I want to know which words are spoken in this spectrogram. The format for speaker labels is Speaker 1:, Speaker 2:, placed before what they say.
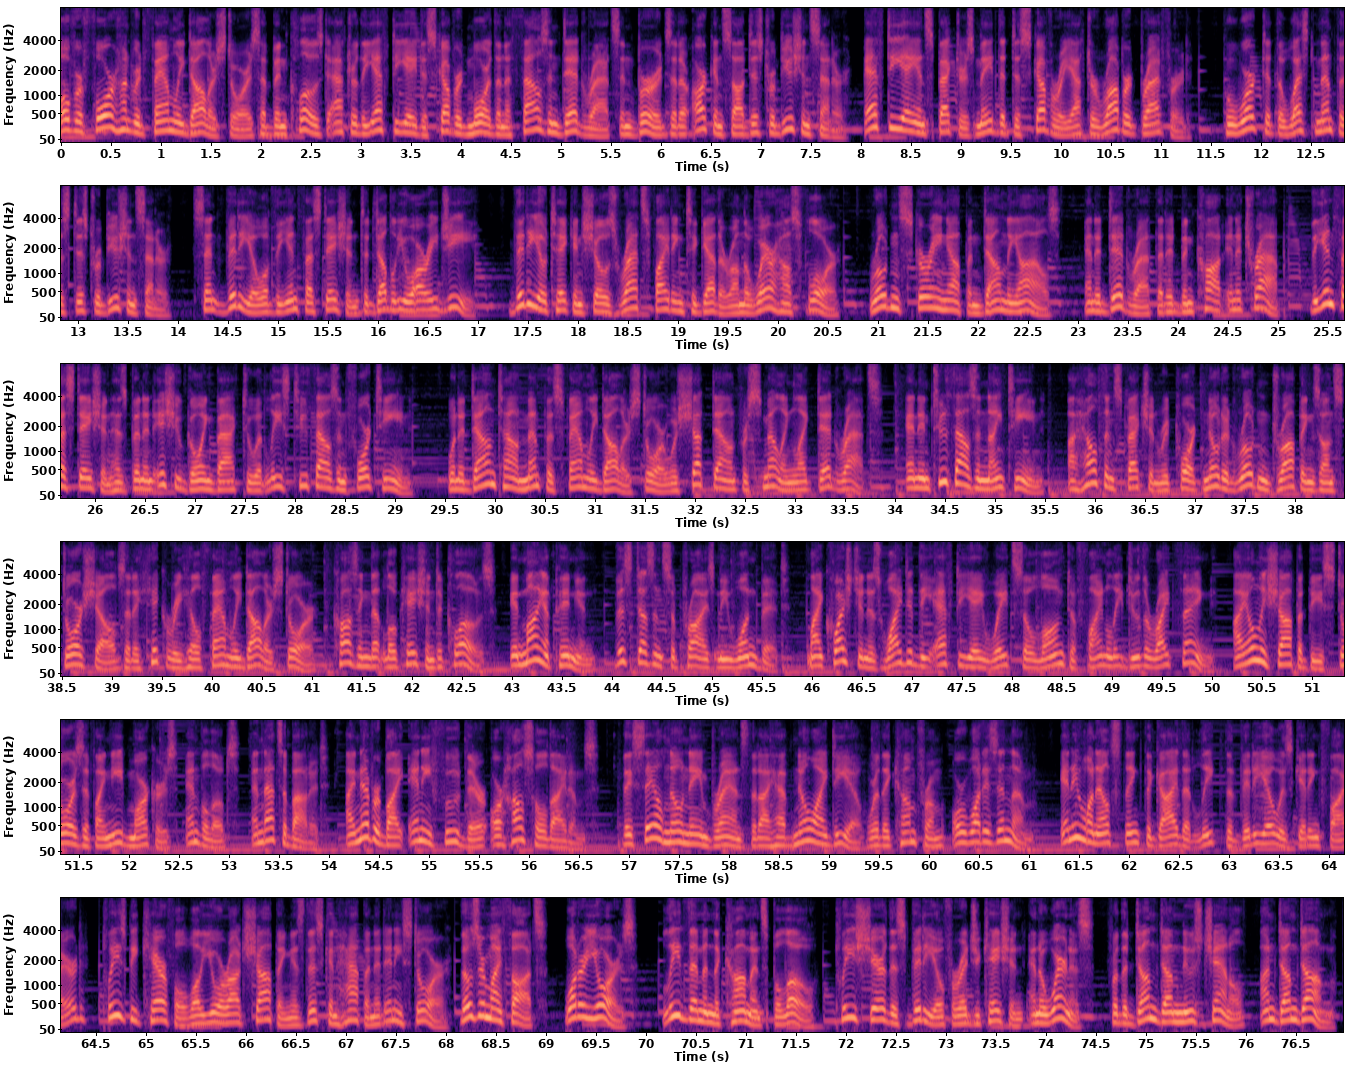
Speaker 1: Over 400 Family Dollar stores have been closed after the FDA discovered more than a thousand dead rats and birds at an Arkansas distribution center. FDA inspectors made that discovery after Robert Bradford, who worked at the West Memphis Distribution Center, sent video of the infestation to WREG. Video taken shows rats fighting together on the warehouse floor, rodents scurrying up and down the aisles, and a dead rat that had been caught in a trap. The infestation has been an issue going back to at least 2014 when a downtown Memphis Family Dollar store was shut down for smelling like dead rats. And in 2019, a health inspection report noted rodent droppings on store shelves at a Hickory Hill Family Dollar store, causing that location to close. In my opinion, this doesn't surprise me one bit. My question is why did the FDA wait so long to finally do the right thing? I only shop at these stores if I need markers, envelopes, and that's about it. I never buy any food there or household items. They sell no-name brands that I have no idea where they come from or what is in them. Anyone else think the guy that leaked the video is getting fired? Please be careful while you are out shopping as this can happen at any store. Those are my thoughts, what are yours? Leave them in the comments below, please share this video for education and awareness, for the Dum Dum News channel, I'm Dum Dum.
